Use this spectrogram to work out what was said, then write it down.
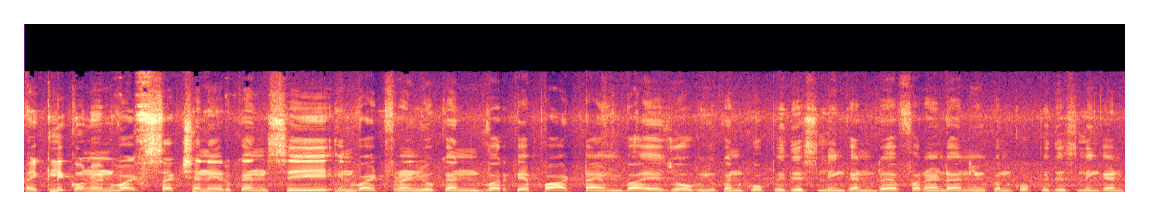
I click on invite section here you can see invite friend you can work a part time by a job you can copy this link and refer and earn you can copy this link and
